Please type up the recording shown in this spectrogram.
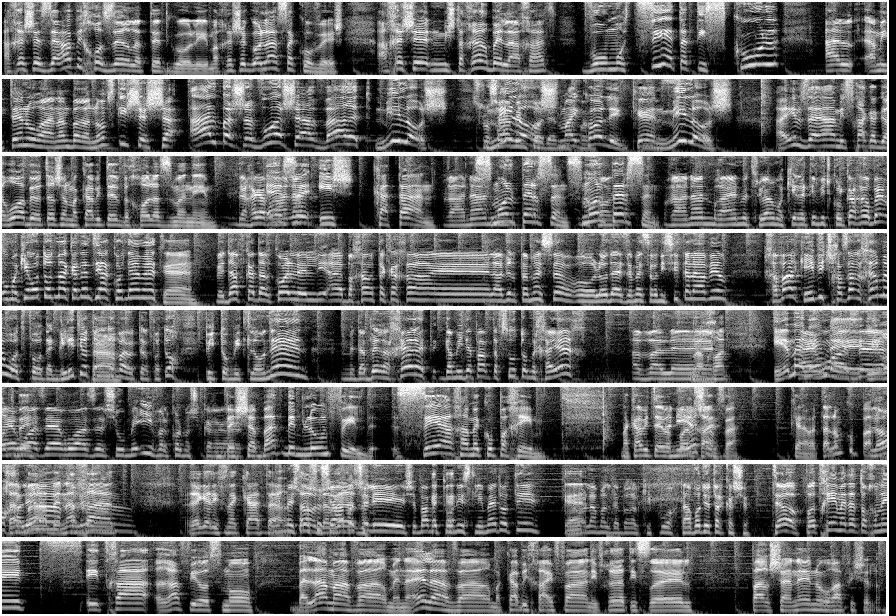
אחרי שזהבי חוזר לתת גולים, אחרי שגולסה כובש, אחרי שמשתחרר בלחץ, והוא מוציא את התסכול על עמיתנו רענן ברנובסקי, ששאל בשבוע שעבר את מילוש. שלושה ימים מילוש, קודם, מי נכון. קוליג, כן, מילוש. האם זה היה המשחק הגרוע ביותר של מכבי תל אביב בכל הזמנים? דרך אגב, איזה רענן- איש קטן. רענן- small person, small נכון. person. רענן מראיין מצוין, הוא מכיר את איביץ' כל כך הרבה, הוא מכיר אותו עוד מהקדנציה הקודמת. כן. ודווקא דרכו בחרת ככה אה, להעביר את המסר, או לא יודע איזה מסר ניסית להעביר. חבל, כי איביץ' חזר אחר מווטפורד, אנגלית יותר אה. טובה, יותר פתוח, פתאום מתלונן, מדבר אחרת, גם מדי פעם תפסו אותו מחייך, אבל... אה, נכון. יהיה מעניין האירוע אה, לראות האירוע ב- הזה, האירוע הזה שהוא מעיב על כל מה שקרה. בשבת בבלומפילד, שיח המקופחים. מכבי תל אביב הפועל. חיפה. כן, אבל אתה לא מקופח. לא, אתה חלילה, בא בנחת. רגע לפני קטאר. אם יש משהו שאבא. שלי שבא מתוניס לימד אותי, כן. לא למה לדבר על קיפוח, תעבוד יותר קשה. טוב, פותחים את התוכנית איתך רפי אוסמו, בלם העבר, מנהל העבר, מכבי חיפה, נבחרת ישראל, פרשננו, רפי שלום.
